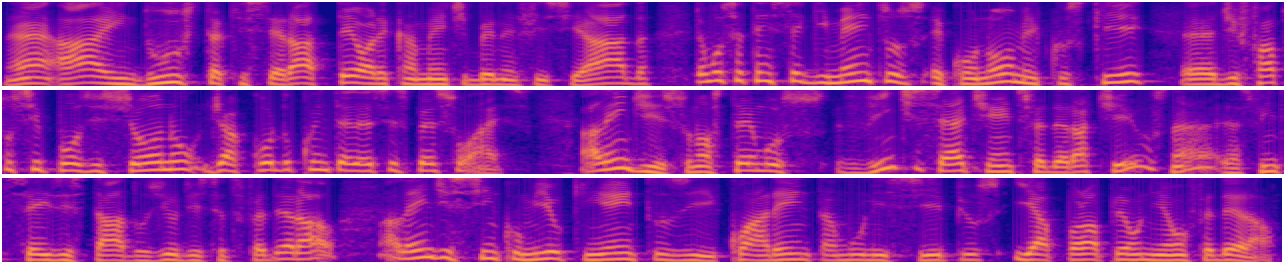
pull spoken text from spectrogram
Né? A indústria que será teoricamente beneficiada. Então, você tem segmentos econômicos que, é, de fato, se posicionam de acordo com interesses pessoais. Além disso, nós temos 27 entes federativos, né? as 26 estados e o Distrito Federal, além de 5.540 municípios e a própria União Federal.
